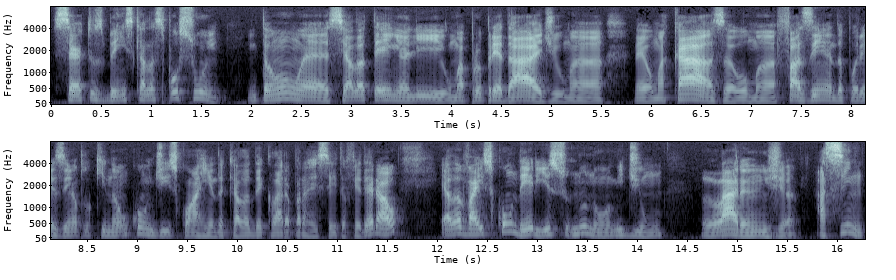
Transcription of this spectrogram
certos bens que elas possuem. Então, é, se ela tem ali uma propriedade, uma, né, uma casa, uma fazenda, por exemplo, que não condiz com a renda que ela declara para a Receita Federal, ela vai esconder isso no nome de um laranja. Assim,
